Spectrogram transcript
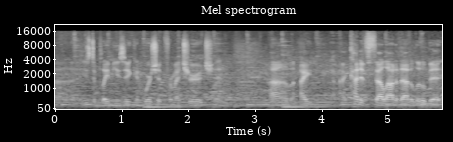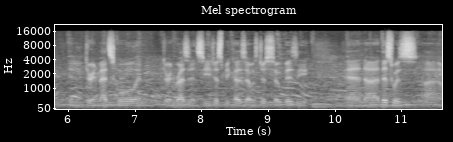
uh, used to play music and worship for my church, and um, I. I kind of fell out of that a little bit in, during med school and during residency, just because I was just so busy. And uh, this was um,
